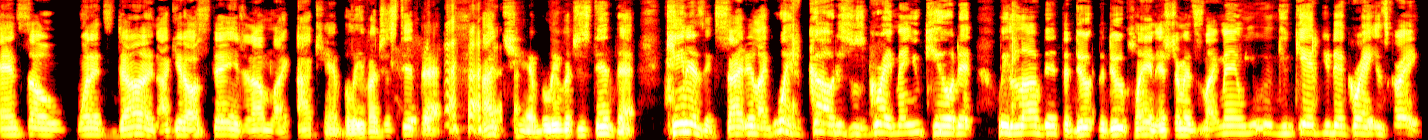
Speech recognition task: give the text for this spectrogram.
And so when it's done, I get off stage and I'm like, I can't believe I just did that. I can't believe I just did that. Keenan's excited, like, way to go. This was great, man. You killed it. We loved it. The dude, the dude playing instruments is like, man, you, you kid, you did great. It's great.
